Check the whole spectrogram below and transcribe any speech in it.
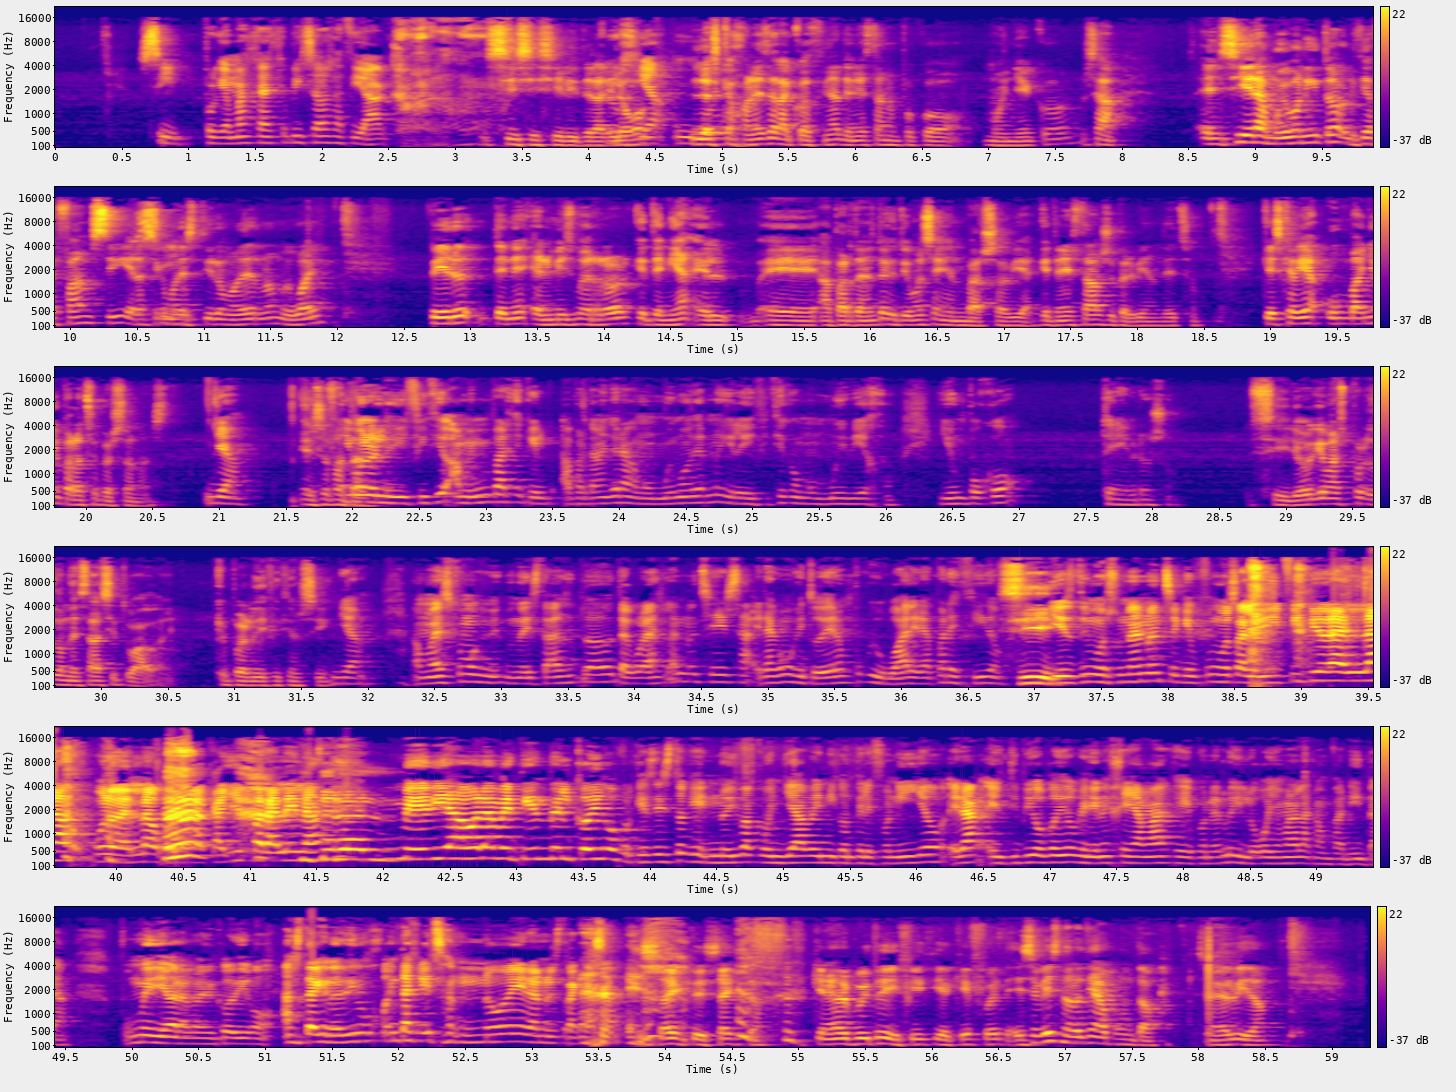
Sí, porque además cada vez que pisabas hacía... Sí, sí, sí, literal. Y luego los cajones de la cocina también están un poco muñecos. O sea, en sí era muy bonito, lucía fancy, era así Sí. como de estilo moderno, muy guay. Pero tiene el mismo error que tenía el eh, apartamento que tuvimos en Varsovia, que tenía estaba súper bien, de hecho. Que es que había un baño para ocho personas. Ya. Eso Y fatal. bueno, el edificio, a mí me parece que el apartamento era como muy moderno y el edificio como muy viejo y un poco tenebroso. Sí, yo creo que más por donde estaba situado, eh, que por el edificio en sí. Ya. Además es como que donde estaba situado, ¿te acuerdas la noche esa? Era como que todo era un poco igual, era parecido. Sí. Y estuvimos una noche que fuimos al edificio de al lado, bueno, de al lado, a la calle paralela, Literal. media hora metiendo el código, porque es esto que no iba con llave ni con telefonillo, era el típico código que tienes que llamar, que ponerlo y luego llamar a la campanita. Pues media hora con el código, hasta que nos dimos cuenta que eso no era nuestra casa. Exacto, exacto. que no era el puto edificio, qué fuerte. Ese ves no lo tenía apuntado, se me había olvidado.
